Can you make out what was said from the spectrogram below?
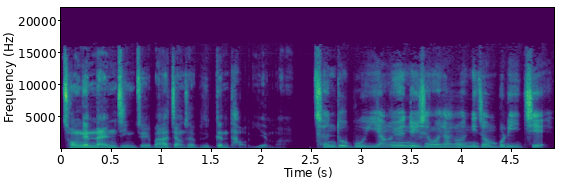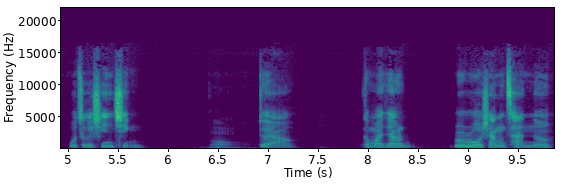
从一个男警嘴巴讲出来，不是更讨厌吗？程度不一样，因为女生会想说：“你怎么不理解我这个心情？”哦，对啊，干嘛这样弱弱相残呢？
